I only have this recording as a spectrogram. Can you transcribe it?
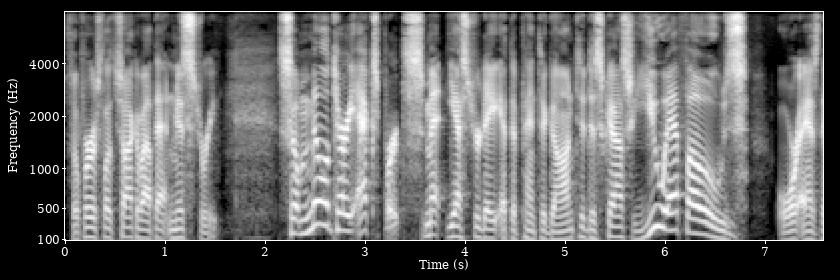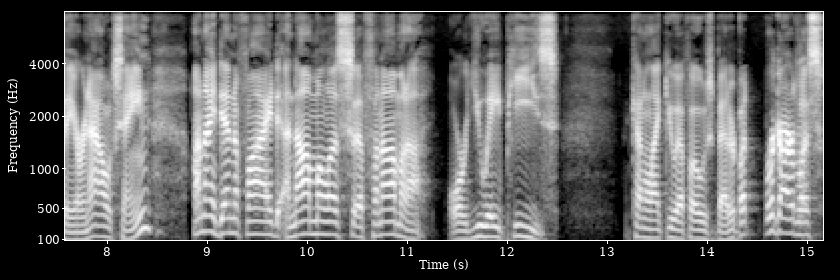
So, first, let's talk about that mystery. Some military experts met yesterday at the Pentagon to discuss UFOs, or as they are now saying, unidentified anomalous phenomena, or UAPs. Kind of like UFOs better, but regardless,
